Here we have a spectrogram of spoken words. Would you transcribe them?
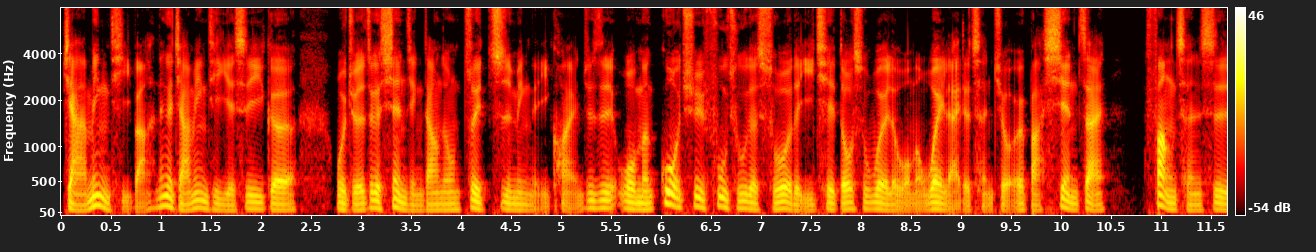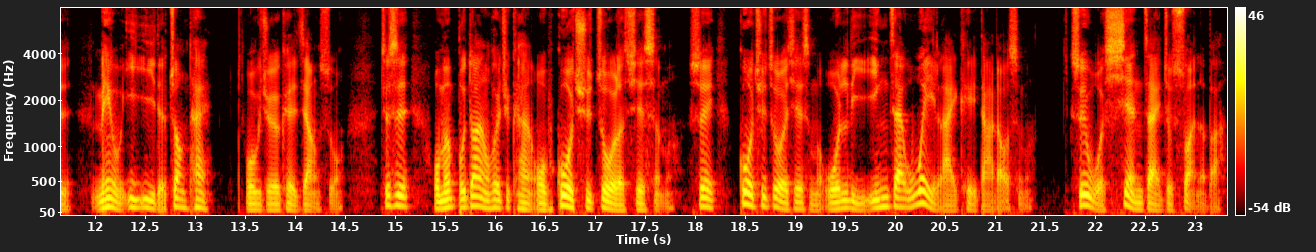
假命题吧。那个假命题也是一个，我觉得这个陷阱当中最致命的一块，就是我们过去付出的所有的一切，都是为了我们未来的成就，而把现在放成是没有意义的状态。我觉得可以这样说。就是我们不断会去看我过去做了些什么，所以过去做了些什么，我理应在未来可以达到什么，所以我现在就算了吧。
